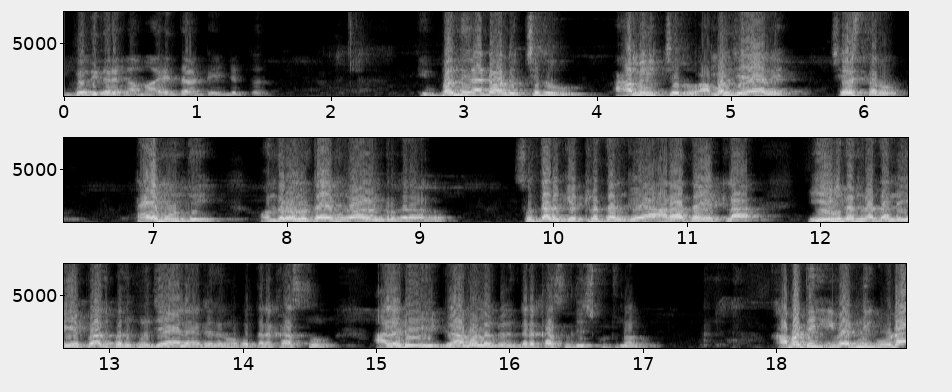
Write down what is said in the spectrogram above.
ఇబ్బందికరంగా మారిందా అంటే ఏం చెప్తారు? ఇబ్బంది అంటే వాళ్ళు ఇచ్చారు హామీ ఇచ్చారు అమలు చేయాలి చేస్తారు. టైం ఉంది వంద రోజులు టైం కావాలంటారు కదా వాళ్ళు. సో దానికి ఎట్లా దానికి అర్హత ఎట్లా ఏ విధంగా దాన్ని ఏ ప్రాతిపదికన చేయాలి అనేది ఒక దరఖాస్తు ఆల్రెడీ గ్రామాల్లో దరఖాస్తులు తీసుకుంటున్నారు. కాబట్టి ఇవన్నీ కూడా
